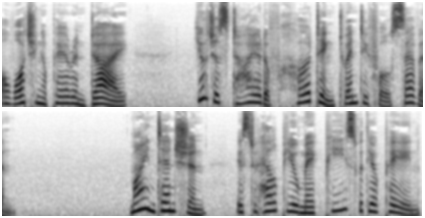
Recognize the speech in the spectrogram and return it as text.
or watching a parent die, you're just tired of hurting 24 7. My intention is to help you make peace with your pain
